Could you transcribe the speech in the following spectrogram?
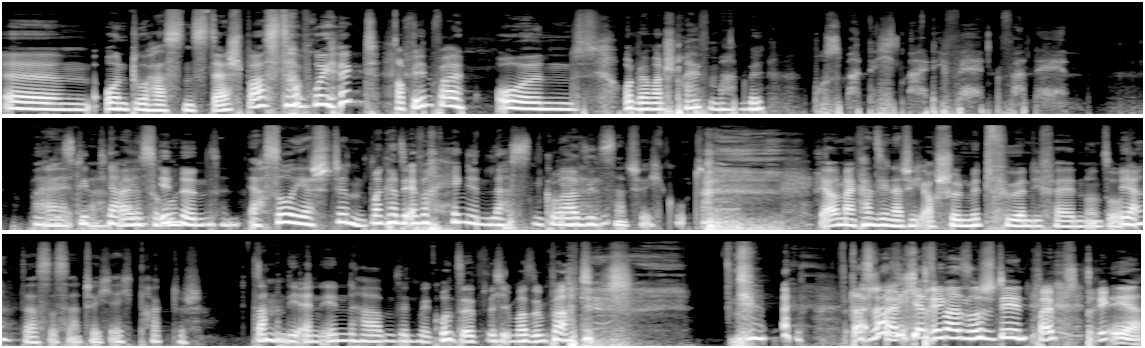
Ähm, und du hast ein Stashbuster-Projekt Auf jeden Fall. und Und wenn man Streifen machen will, muss man nicht mal die Fäden vernähen. Weil es Alter, gibt ja weil es rund Innen. Sind. Ach so, ja, stimmt. Man kann sie einfach hängen lassen Ja, quasi. das ist natürlich gut. ja, und man kann sie natürlich auch schön mitführen, die Fäden und so. Ja. ne? Das ist natürlich echt praktisch. Sachen, die ein Innen haben, sind mir grundsätzlich immer sympathisch. Das lasse ich jetzt Stricken. mal so stehen. Beim Stricken. Ja.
